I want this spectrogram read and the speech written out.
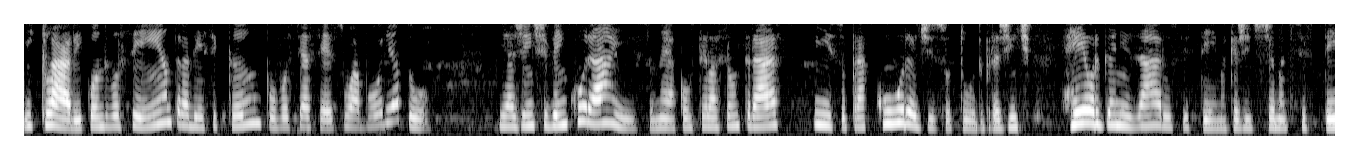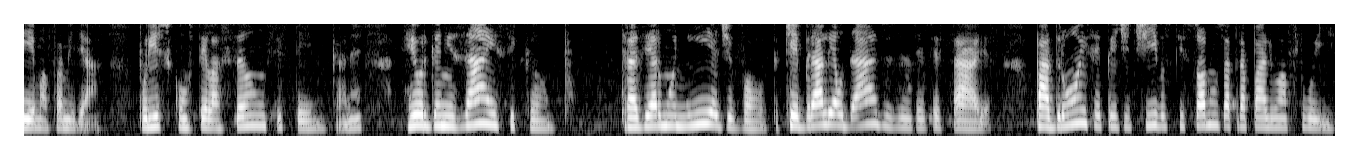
E claro, e quando você entra nesse campo, você acessa o amor e a dor. E a gente vem curar isso, né? A constelação traz isso para a cura disso tudo, para a gente reorganizar o sistema, que a gente chama de sistema familiar. Por isso, constelação sistêmica, né? Reorganizar esse campo, trazer harmonia de volta, quebrar lealdades desnecessárias, padrões repetitivos que só nos atrapalham a fluir.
